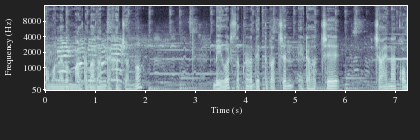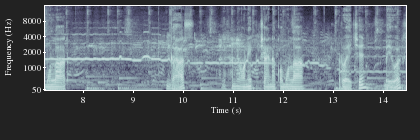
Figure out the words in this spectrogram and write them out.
কমলা এবং মাল্টা বাগান দেখার জন্য। ভিউয়ার্স আপনারা দেখতে পাচ্ছেন, এটা হচ্ছে চায়না কমলার গাছ। এখানে অনেক চায়না কমলা রয়েছে ভিউয়ার্স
